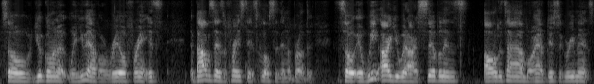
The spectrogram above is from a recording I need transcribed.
So you're gonna, when you have a real friend, it's the Bible says a friend sticks closer than a brother. So if we argue with our siblings all the time or have disagreements,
